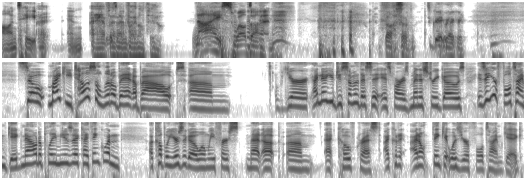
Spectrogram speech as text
on tape. Right. And I have that on vinyl too. nice. Well done. It's awesome. It's a great record. So, Mikey, tell us a little bit about um, your. I know you do some of this as far as ministry goes. Is it your full time gig now to play music? I think when a couple years ago when we first met up um, at Covecrest, I couldn't. I don't think it was your full time gig.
